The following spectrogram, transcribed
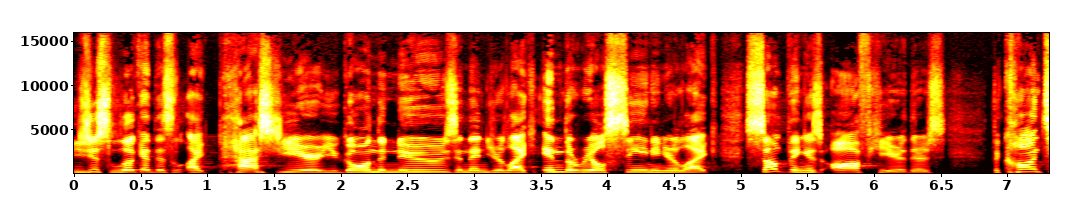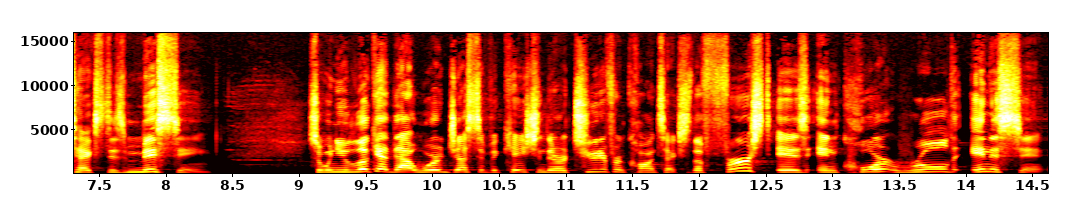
you just look at this like past year, you go on the news and then you're like in the real scene and you're like something is off here. There's the context is missing. So when you look at that word justification, there are two different contexts. The first is in court ruled innocent.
